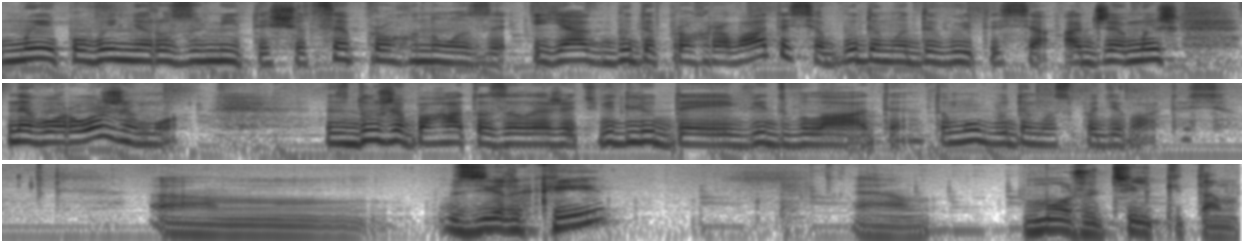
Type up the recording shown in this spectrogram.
ми повинні розуміти, що це прогнози, і як буде програватися, будемо дивитися. Адже ми ж не ворожимо. Дуже багато залежить від людей, від влади. Тому будемо сподіватися. Ем, зірки ем, можуть тільки там,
